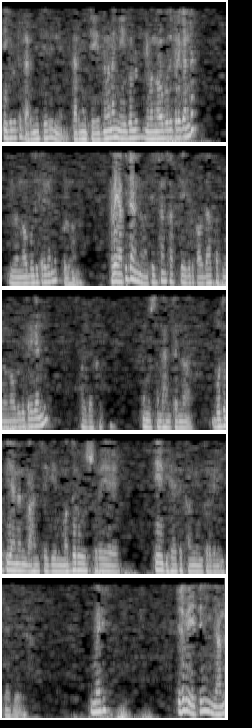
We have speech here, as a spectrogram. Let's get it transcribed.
ඒගොල්ලොන්ට ධර්මී තේරෙන්නේ නෑ. ධර්මී තේරෙනවා නම් ඒගොල්ලොන්ට නිවන් අවබෝධ කරගන්න නිවන් අවබෝධ කරගන්න පුළුවන්. හැබැයි අපි දන්නවා තිරසන් සත්‍යයකට කවදාකවත් නිවන් අවබෝධ කරගන්න කවදාකවත් නමුත් සඳහන් කරනවා බුදු පියාණන් වහන්සේගේ මధుර සුරයේ ඒ දිහයට කන් යොමු කරගෙන ඉන්නේ. මැඩි. ඒකේ ඉතින් යන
